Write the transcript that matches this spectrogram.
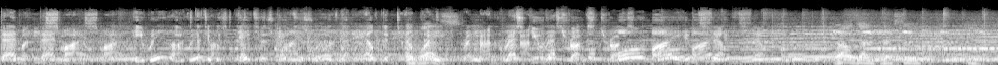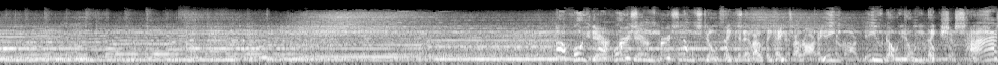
then but he smiled. He realized that it was Gator's wise words that helped him to be brave and rescue the trucks all by himself. Well done, Percy. There, Percy. Percy. Still thinking about Gator, are you? You know he only makes you sad.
